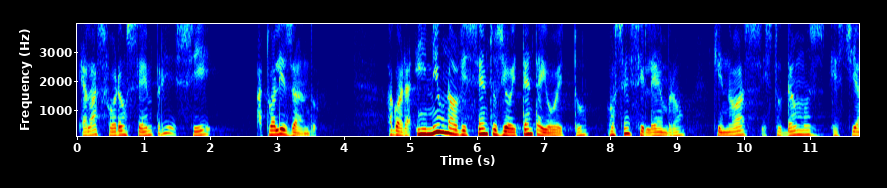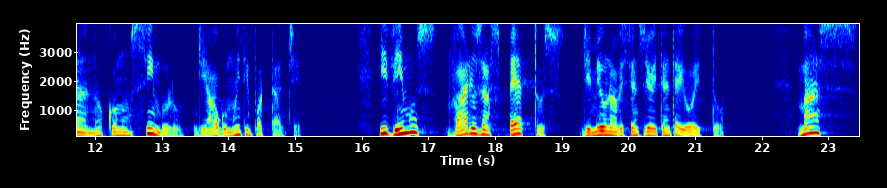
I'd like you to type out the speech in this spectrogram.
elas foram sempre se atualizando. Agora, em 1988, vocês se lembram que nós estudamos este ano como um símbolo de algo muito importante. E vimos vários aspectos de 1988. Mas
